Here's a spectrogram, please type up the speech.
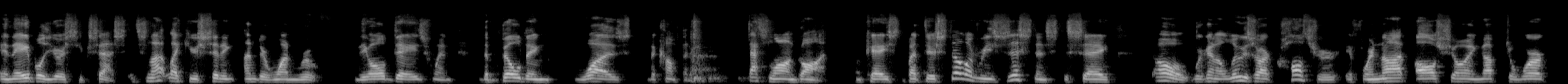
enable your success. It's not like you're sitting under one roof. The old days when the building was the company, that's long gone. Okay, but there's still a resistance to say, "Oh, we're going to lose our culture if we're not all showing up to work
